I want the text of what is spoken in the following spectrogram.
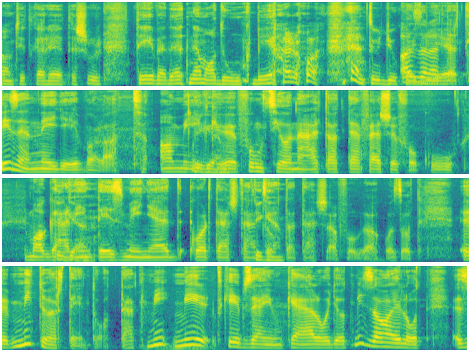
államtitkár helyettes úr tévedett, nem adunk bérra, nem tudjuk, Az hogy alatt miért. a 14 év alatt, amíg Igen. funkcionált a te felsőfokú magánintézményed kortárs táncoktatással foglalkozott. Mi történt ott? Tehát mi, mi képzeljünk el, hogy ott mi zajlott? Ez,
